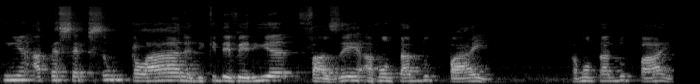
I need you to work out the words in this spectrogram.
tinha a percepção clara de que deveria fazer a vontade do Pai. A vontade do Pai.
